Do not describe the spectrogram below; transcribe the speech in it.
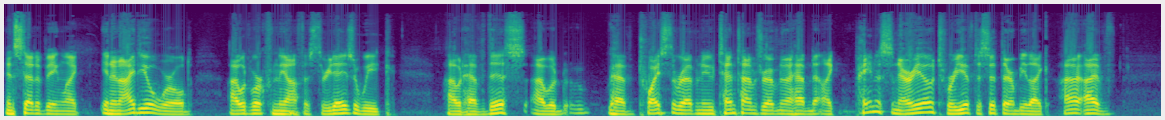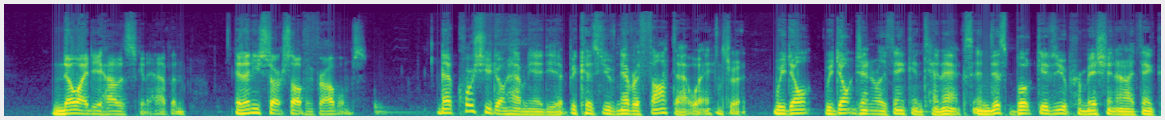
Instead of being like in an ideal world, I would work from the office three days a week. I would have this. I would have twice the revenue, 10 times the revenue I have now. Like, paint a scenario to where you have to sit there and be like, I, I have no idea how this is going to happen. And then you start solving problems. Now, of course, you don't have any idea because you've never thought that way. That's right. We don't we don't generally think in 10x, and this book gives you permission and I think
